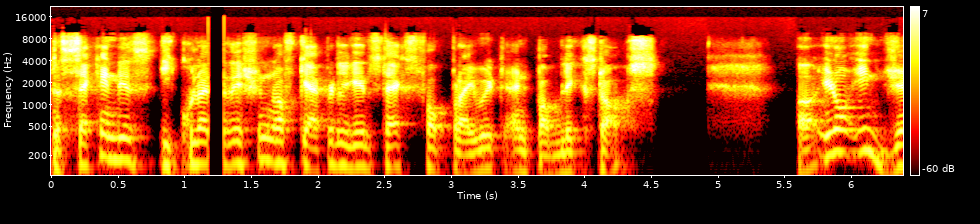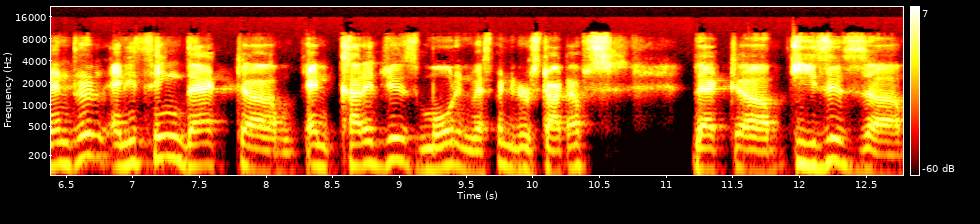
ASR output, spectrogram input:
The second is equalization of capital gains tax for private and public stocks. Uh, you know, in general, anything that um, encourages more investment into startups, that uh, eases, uh,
